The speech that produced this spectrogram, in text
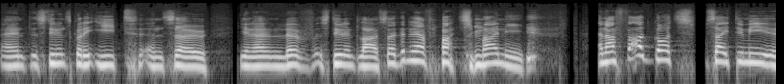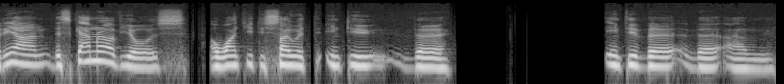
and the students got to eat, and so you know, live a student life. So I didn't have much money, and I felt God say to me, Riaan, this camera of yours, I want you to sew it into the into the the um,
